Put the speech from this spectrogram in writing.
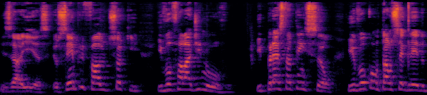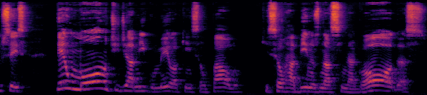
Isaías, eu sempre falo disso aqui e vou falar de novo. E presta atenção. E vou contar um segredo para vocês. Tem um monte de amigo meu aqui em São Paulo que são rabinos nas sinagogas.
